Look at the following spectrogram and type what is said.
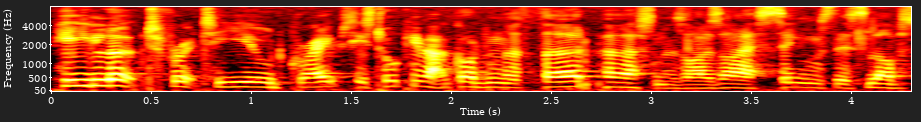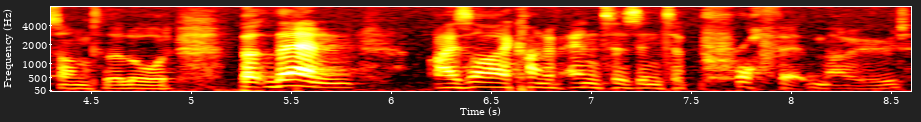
he looked for it to yield grapes. He's talking about God in the third person as Isaiah sings this love song to the Lord. But then Isaiah kind of enters into prophet mode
